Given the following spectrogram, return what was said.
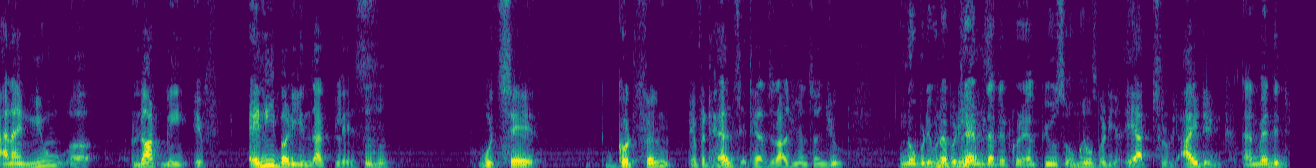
And I knew, uh, not me, if anybody in that place Mm-hmm. would say, good film, if it helps, it helps Raju and Sanju. nobody would Nobody have dreamt else. that it could help you so much. Nobody, yeah, absolutely. I didn't. And when did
